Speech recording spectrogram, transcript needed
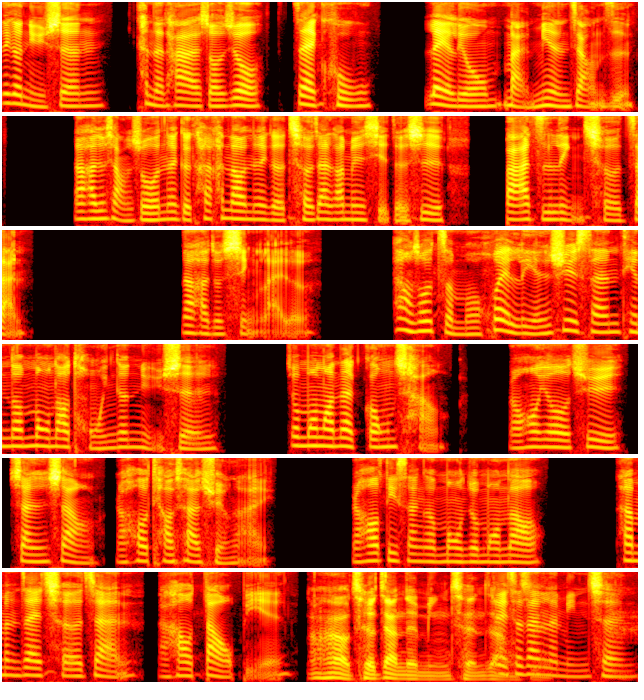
那个女生看着他的时候就。在哭，泪流满面这样子，然后他就想说，那个看看到那个车站上面写的是八子岭车站，那他就醒来了。他想说，怎么会连续三天都梦到同一个女生？就梦到在工厂，然后又去山上，然后跳下悬崖，然后第三个梦就梦到他们在车站，然后道别。然后还有车站的名称，这样对车站的名称。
